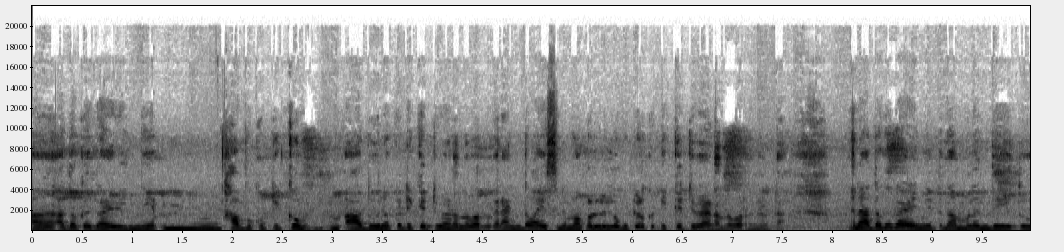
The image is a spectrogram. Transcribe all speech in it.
അതൊക്കെ കഴിഞ്ഞ് ഹവ്വക്കുട്ടിക്കും ആദൂനൊക്കെ ടിക്കറ്റ് വേണമെന്ന് പറഞ്ഞു. രണ്ട് വയസ്സിന് മുകളിലുള്ള കുട്ടികൾക്ക് ടിക്കറ്റ് വേണമെന്ന് പറഞ്ഞു കേട്ടോ. അങ്ങനെ അതൊക്കെ കഴിഞ്ഞിട്ട് നമ്മൾ എന്ത് ചെയ്തു?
